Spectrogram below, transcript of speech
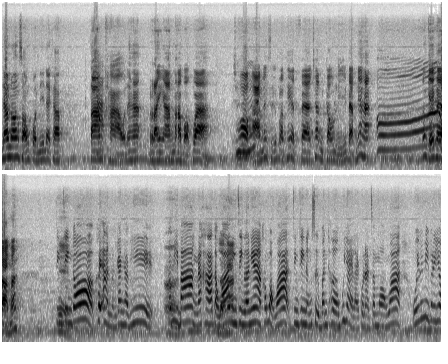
แล้วน้องสองคนนี้นะครับ ตามค่ะ ข่าวนะฮะ รายงานมาบอกว่า ชอบอือหืออ่อ่านหนังสือประเภทแฟชั่นเกาหลีแบบเนี้ยฮะ อ๋อน้องเก๋เคยอ่านไหม จริง ๆ ก็เคยอ่านเหมือนกันค่ะพี่อ่า ก็มีบ้างนะคะ แต่ว่าเหรอฮะจริง ๆ แล้วเนี่ยเขาบอกว่าจริง ๆ หนังสือบันเทิงผู้ใหญ่หลายคนอาจจะมองว่าอุ้ยไม่มีประโย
